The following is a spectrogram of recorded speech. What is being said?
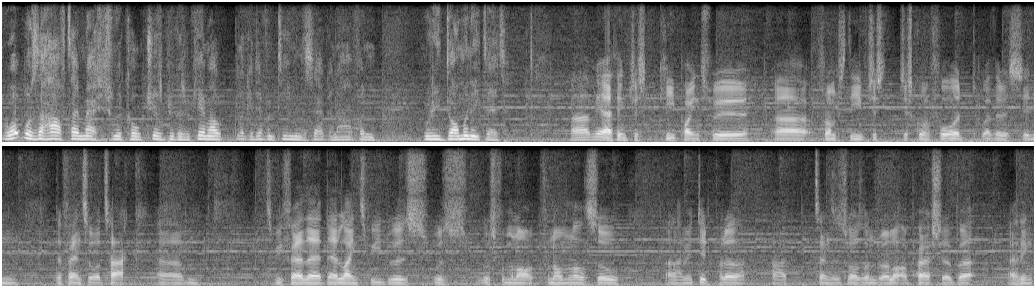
What was the half time message from the coaches? Because we came out like a different team in the second half and really dominated. Um, yeah, I think just key points were uh, from Steve just just going forward, whether it's in defence or attack. Um, to be fair, their, their line speed was was was phenomenal. So um, it did put our, our tens and twelves under a lot of pressure, but I think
